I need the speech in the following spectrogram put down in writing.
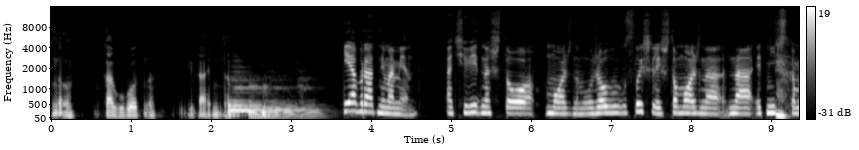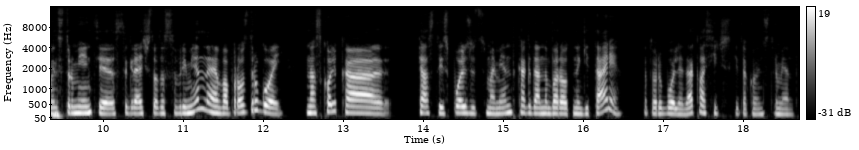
Ну, как угодно играем, да. И обратный момент. Очевидно, что можно. Мы уже услышали, что можно на этническом инструменте сыграть что-то современное. Вопрос другой. Насколько часто используется момент, когда, наоборот, на гитаре, который более да, классический такой инструмент,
